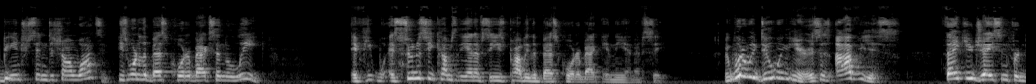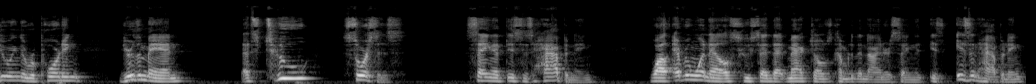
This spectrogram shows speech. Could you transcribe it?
be interested in Deshaun Watson? He's one of the best quarterbacks in the league. If he, as soon as he comes to the NFC, he's probably the best quarterback in the NFC. I mean, what are we doing here? This is obvious. Thank you, Jason, for doing the reporting. You're the man. That's two sources saying that this is happening, while everyone else who said that Mac Jones was coming to the Niners saying that this isn't happening.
